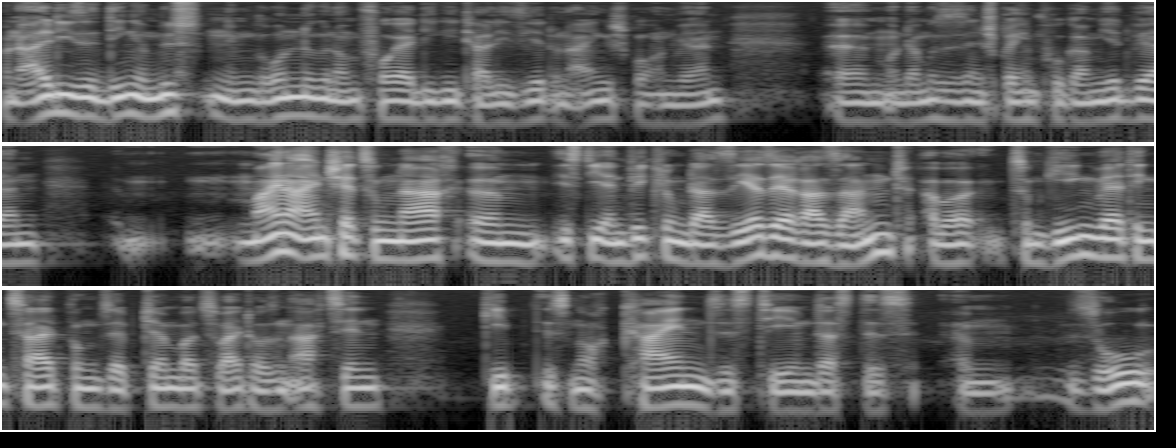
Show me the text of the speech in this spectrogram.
und all diese Dinge müssten im Grunde genommen vorher digitalisiert und eingesprochen werden. Ähm, und da muss es entsprechend programmiert werden meiner Einschätzung nach ähm, ist die Entwicklung da sehr, sehr rasant, aber zum gegenwärtigen Zeitpunkt, September 2018, gibt es noch kein System, das das ähm, so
